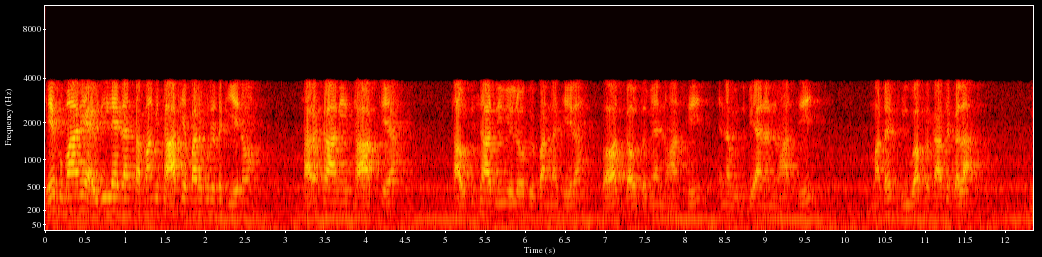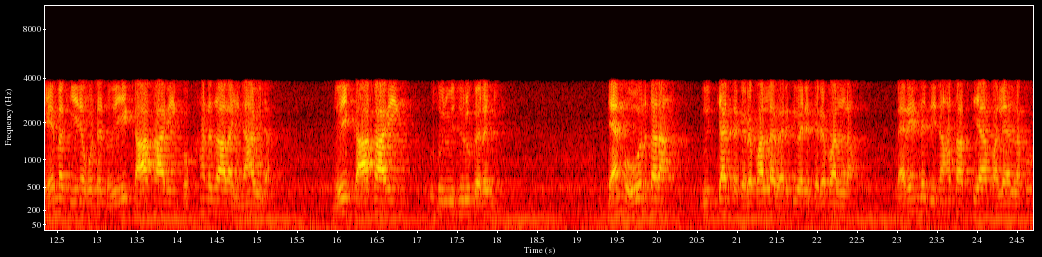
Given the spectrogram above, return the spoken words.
ඒ කුමාරයා ඇවිදිලා දැන් තමන්ගේ ශාක්‍ය පරපුරට කියනවා සරකාණී ශාක්‍යයා තවතිසා දිව්‍ය ලෝකෙ උපන්නා කියලා බවත් ගෞතමයන් වහන්සේ එන බුදු පියාණන් වහන්සේ මට කිව්වා ප්‍රකාශ කළා. මෙහෙම කියනකොට නොයේක ආකාරයෙන් කොක්හඬ දාලා hina වෙලා. නොයේක ආකාරයෙන් උසුළු විසුළු කරමි. දැන් ඕන තරම් දුච්චරිත කරපල්ලා වැරදි වැඩ කරපල්ලා මැරෙන්න දින හතක් තියා ඵලයල්ලකෝ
